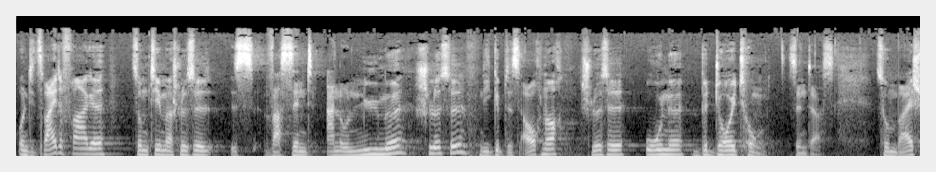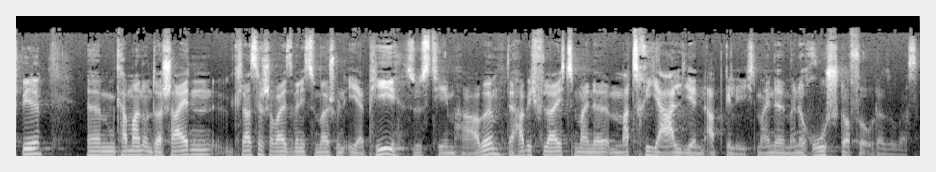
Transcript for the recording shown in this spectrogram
Und die zweite Frage zum Thema Schlüssel ist, was sind anonyme Schlüssel? Die gibt es auch noch. Schlüssel ohne Bedeutung sind das. Zum Beispiel ähm, kann man unterscheiden, klassischerweise, wenn ich zum Beispiel ein ERP-System habe, da habe ich vielleicht meine Materialien abgelegt, meine, meine Rohstoffe oder sowas.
